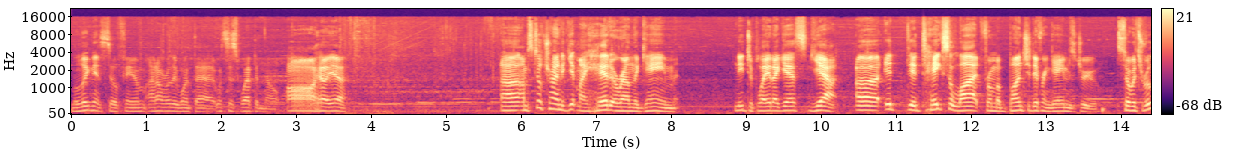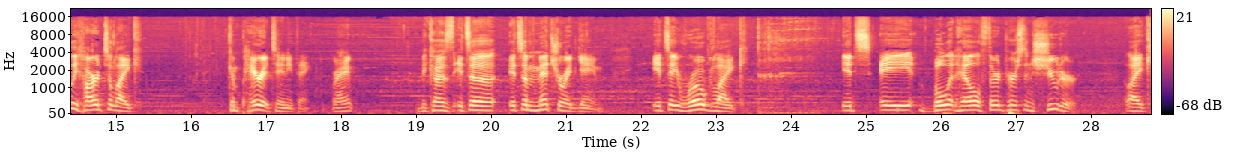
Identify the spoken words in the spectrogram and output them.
Malignant Silphium. I don't really want that. What's this weapon, though? Oh, hell yeah. Uh, I'm still trying to get my head around the game. Need to play it, I guess. Yeah. Uh, it, it takes a lot from a bunch of different games, Drew. So it's really hard to, like, compare it to anything, right? Because it's a it's a Metroid game. It's a roguelike. It's a bullet hell third person shooter. Like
